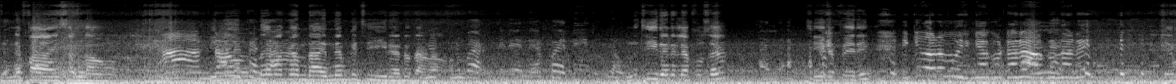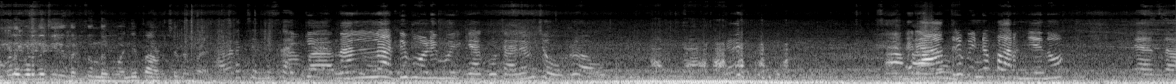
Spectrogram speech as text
പിന്നെ പായസം ഉണ്ടാവും. ഇന്ന് നമുക്ക് എന്താ ഇന്ന് നമുക്ക് ചീരേണ്ടതാണോ ഇന്ന് ചീരേണ്ടല്ലേ അപ്പൂസേ? ചീരപ്പേര്? എനിക്ക് തോന്നുന്നു മുരിങ്ങ കൂട്ടാനാകുന്നതാണ് നമ്മൾ ഇവിടുന്ന് ചീരക്ക് തിന്ന് ഇനിയിപ്പോ അവിടെ എനിക്ക് നല്ല അടിപൊളി മുരിങ്ങാ കൂട്ടാനും ചോറും ആവും. രാത്രി പിന്നെ പറഞ്ഞേന്നു? എന്താ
